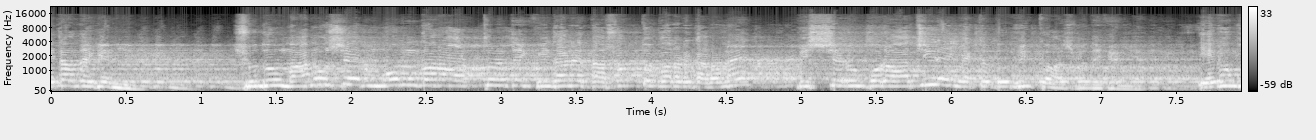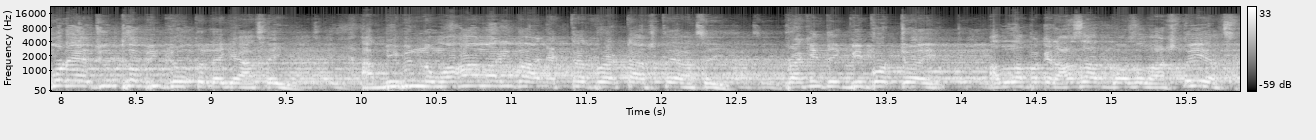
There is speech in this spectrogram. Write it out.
এটাও দেখে নিন। শুধু মানুষের মন করা অর্থনৈতিক বিধানে দাসত্ব করার কারণে বিশ্বের উপরে অচিরেই একটা দুর্ভিক্ষ আসবে, দেখে এর উপরে যুদ্ধ বিগ্রহ তো লেগে আছেই। আর বিভিন্ন মহামারী তো একটার পর একটা আসতে আছেই। প্রাকৃতিক বিপর্যয়, আল্লাহ পাকের আজাদ গজব আসতেই আছে।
